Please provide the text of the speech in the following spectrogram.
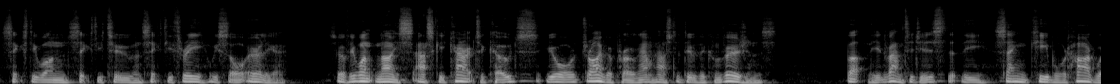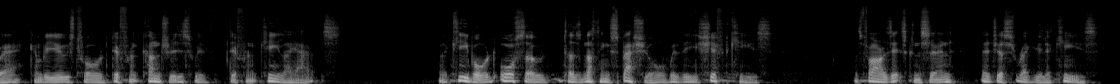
61, 62 and 63 we saw earlier. So if you want nice ASCII character codes, your driver program has to do the conversions. But the advantage is that the same keyboard hardware can be used for different countries with different key layouts. The keyboard also does nothing special with the shift keys. As far as it's concerned, they're just regular keys.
